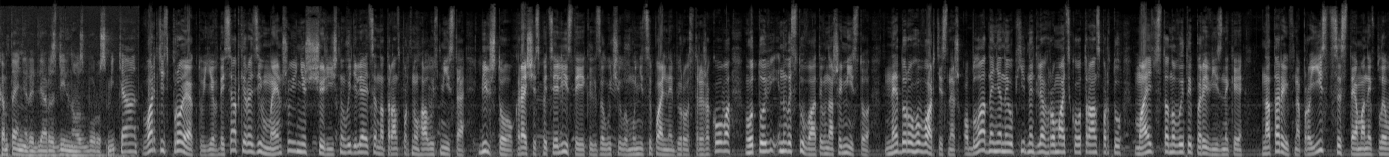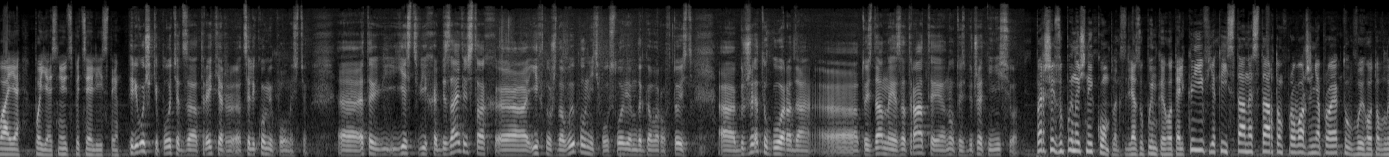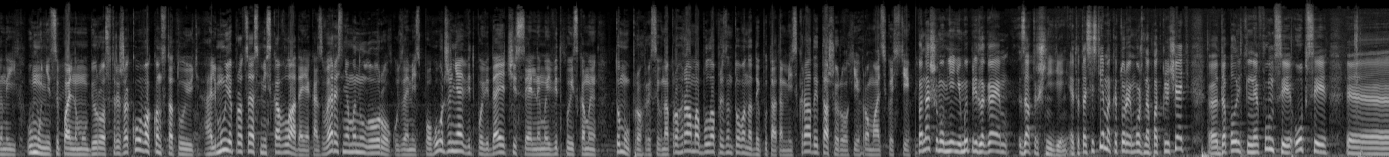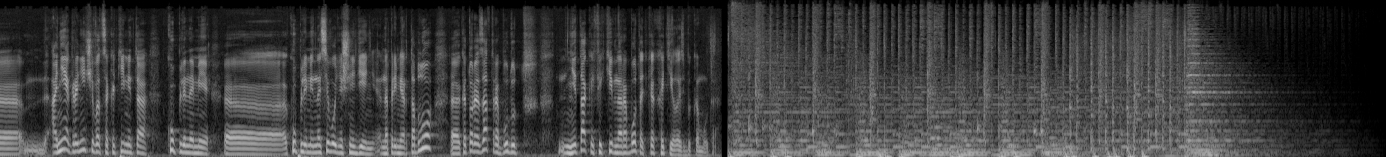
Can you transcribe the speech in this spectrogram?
контейнери для роздільного збору сміття, Вартість проекту є в десятки разів меншою, ніж щорічно виділяється на транспортну галузь міста. Більш того, кращі спеціалісти, яких залучило муніципальне бюро Стрижакова, готові інвестувати в наше місто. Недороговартісне ж обладнання, необхідне для громадського транспорту, мають встановити перевізники. На тариф на проїзд система не впливає, пояснюють спеціалісти. Перевозчики платят за трекер целиком и полностью. Э, Это есть в их обязательствах, э, их нужно выполнить по условиям договоров. То есть э, бюджету города, э, то есть данные затраты, ну, то есть бюджет не несет. Перший зупиночний комплекс для зупинки готель Київ, який стане стартом впровадження проекту, виготовлений. У муніципальному бюро Стрижакова констатують, гальмує процес міська влада, яка з вересня минулого року замість погодження відповідає чисельними відписками. Тому прогресивна програма була презентована депутатам міськради та широкій громадськості. По нашему мнению, мы предлагаем завтрашний день. Это та система, к которой можно подключать э, дополнительные функции, опции, э, а не ограничиваться какими-то купленными, э, купленными на сегодняшний день, например, табло, э, которые завтра будут не так эффективно работать, как хотелось бы кому-то.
